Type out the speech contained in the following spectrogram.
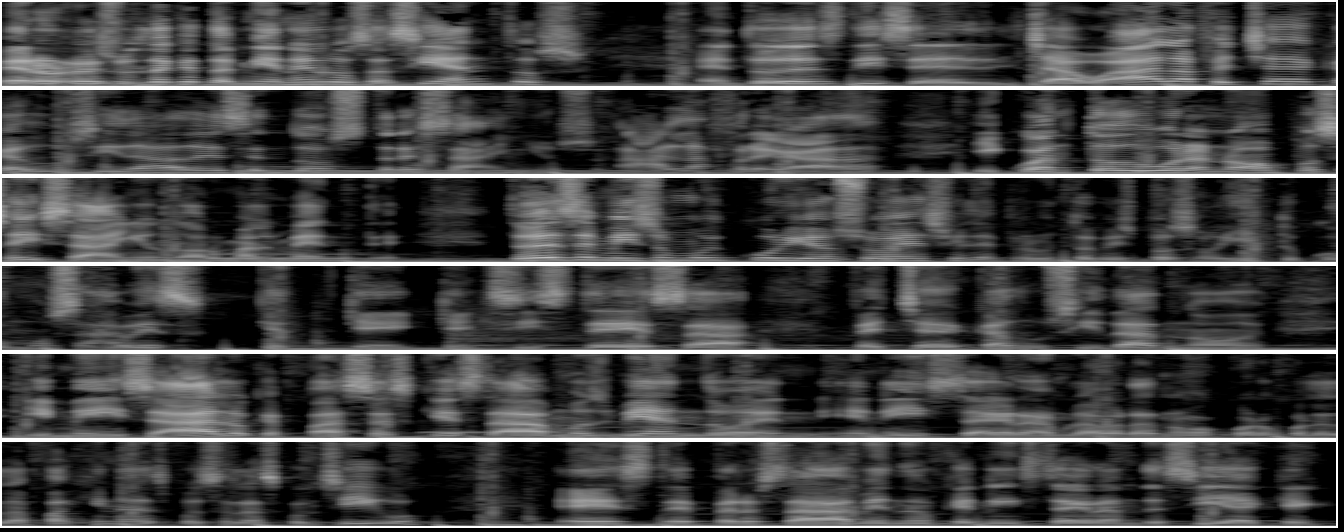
pero resulta que también en los asientos. Entonces dice el chavo, ah, la fecha de caducidad es en 2, 3 años. Ah, la fregada. ¿Y cuánto dura? No, pues 6 años normalmente. Entonces se me hizo muy curioso eso y le pregunto a mi esposo, oye, ¿tú cómo sabes que, que, existe esa fecha de caducidad, no? Y me dice, ah, lo que pasa es que estábamos viendo en, en, Instagram, la verdad no me acuerdo cuál es la página, después se las consigo, este, pero estaba viendo que en Instagram decía que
